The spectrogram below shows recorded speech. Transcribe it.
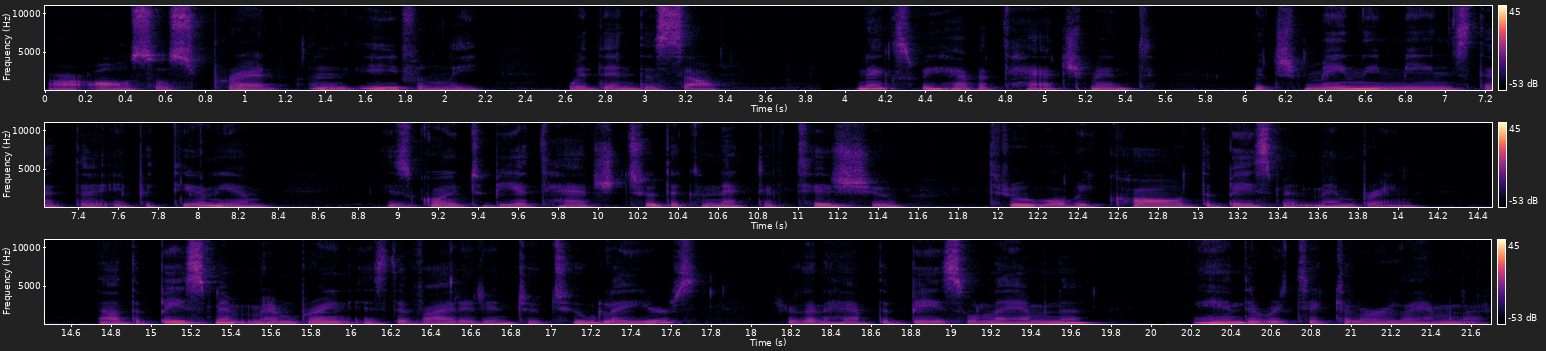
are also spread unevenly within the cell. Next, we have attachment, which mainly means that the epithelium is going to be attached to the connective tissue through what we call the basement membrane. Now, the basement membrane is divided into two layers. You're going to have the basal lamina and the reticular lamina.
